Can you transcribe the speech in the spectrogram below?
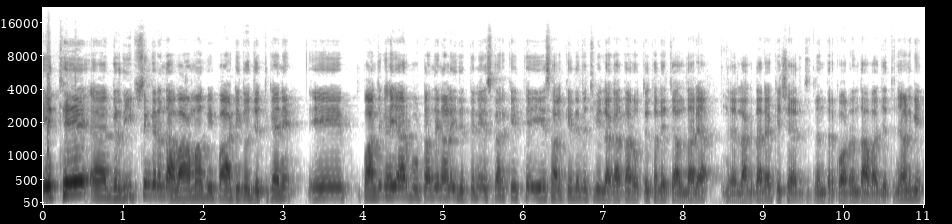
ਇੱਥੇ ਗੁਰਦੀਪ ਸਿੰਘ ਰੰਧਾਵਾ ਆਮ ਆਦਮੀ ਪਾਰਟੀ ਤੋਂ ਜਿੱਤ ਗਏ ਨੇ। ਇਹ 5000 ਵੋਟਾਂ ਦੇ ਨਾਲ ਹੀ ਜਿੱਤੇ ਨੇ। ਇਸ ਕਰਕੇ ਇੱਥੇ ਇਸ ਹਲਕੇ ਦੇ ਵਿੱਚ ਵੀ ਲਗਾਤਾਰ ਉੱਤੇ ਥੱਲੇ ਚੱਲਦਾ ਰਿਹਾ। ਲੱਗਦਾ ਰਿਹਾ ਕਿ ਸ਼ਾਇਦ ਜਤਿੰਦਰ ਕੌਰ ਰੰਧਾਵਾ ਜਿੱਤ ਜਾਣਗੇ।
